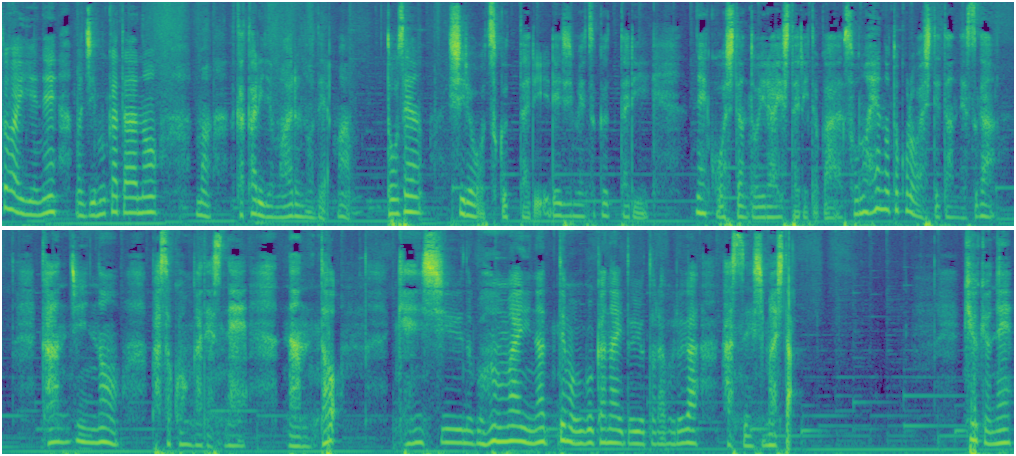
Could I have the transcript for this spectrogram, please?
とはいえね、まあ、事務方の、まあ、係でもあるので、まあ、当然資料を作ったりレジュメ作ったりね講師担当依頼したりとかその辺のところはしてたんですが肝心のパソコンがですねなんと研修の5分前になっても動かないというトラブルが発生しました。急遽ね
